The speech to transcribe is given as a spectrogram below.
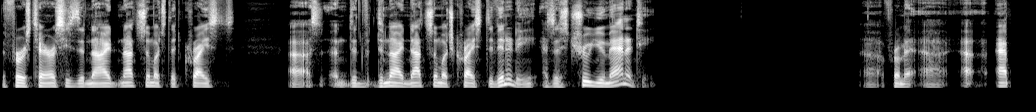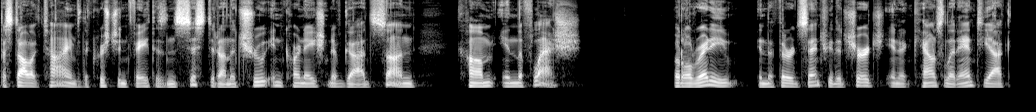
The first heresies denied not so much that Christ uh, denied not so much Christ's divinity as his true humanity. Uh, from uh, apostolic times, the Christian faith has insisted on the true incarnation of God's Son come in the flesh. But already in the third century, the church in a council at Antioch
